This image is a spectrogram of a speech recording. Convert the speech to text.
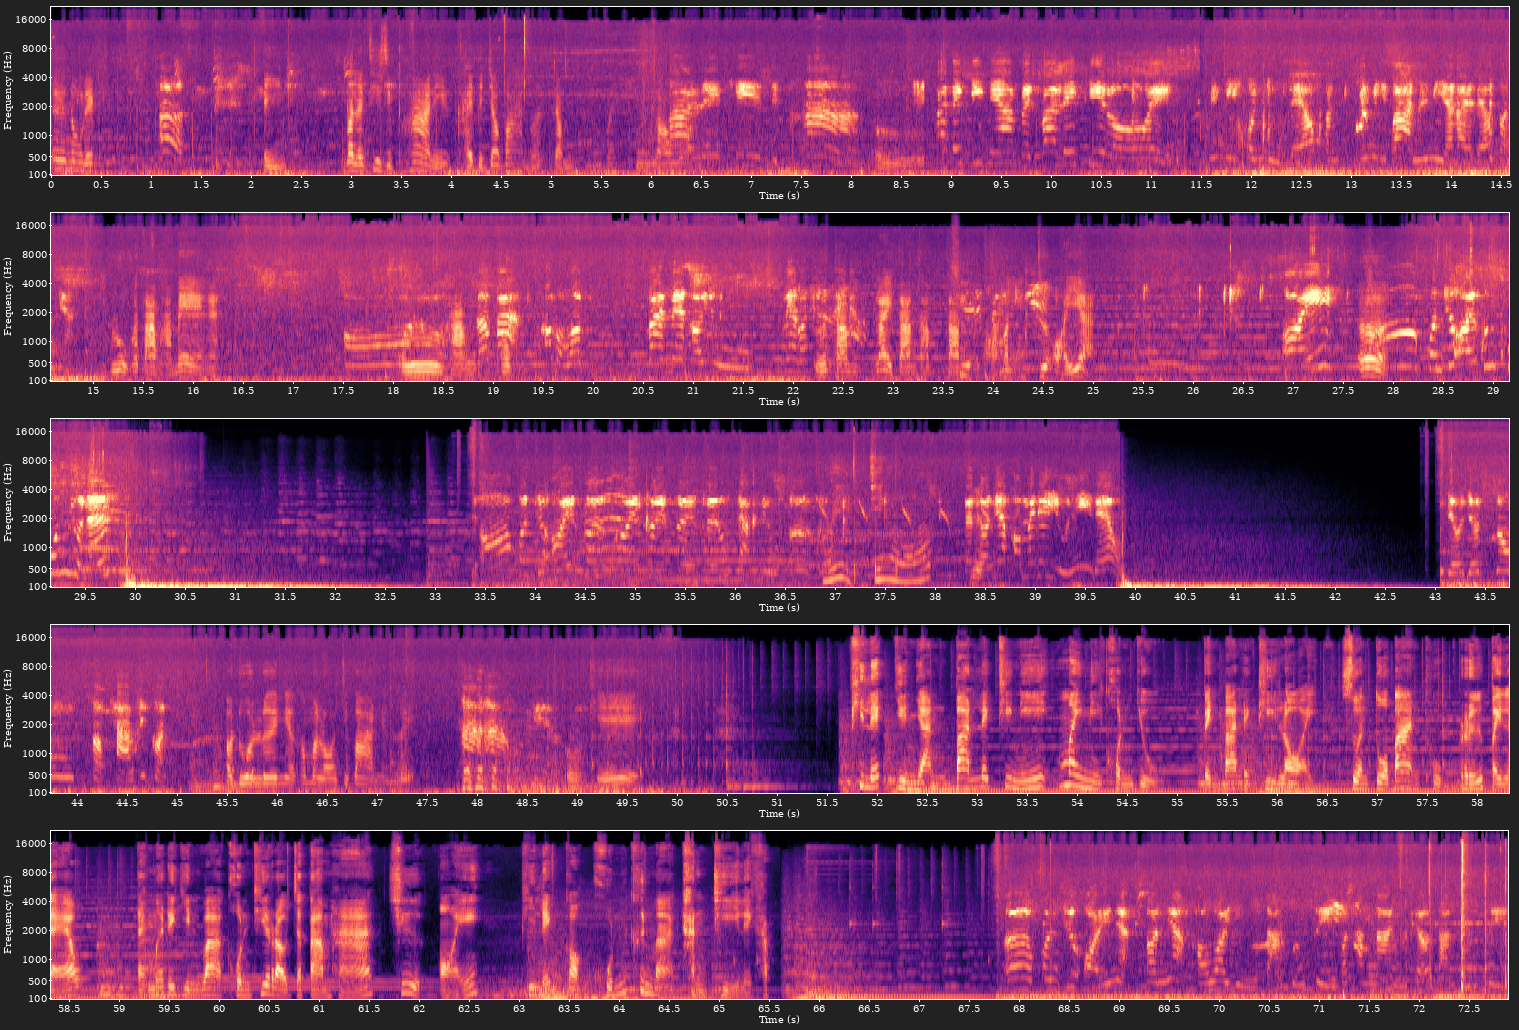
เอ้ยน้องเล็กเออไอ้บ้านเลขที่สิบห้านี่ใครเป็นเจ้าบ้านวะจำรู้ไหมหมู่เราบ้าอะนเลขที่สิบห้าเออบ้านเลขที่เนี้ยเป็นบ้านเลขที่ลอย ไม่มีคนอยู่แล้ว มันไม่มีบ้านไม่มีอะไรแล้วตอนเนี้ยลูกเขาตามหาแม่ไงอ๋อเออห่างแล้วบ้านเขาบอกว่าบ้านแม่เขาอยู่ แม่เขาเอชื่อออะไรตามนะไล่ตามตามตามตามมันชื่ออ๋อยอะ อ๋อย เออ อ๋อ คนชื่ออ๋อยคุ้นๆอยู่นะ อ๋อ คนชื่ออ๋อยเคยเคยเคยเคยเคยรู้จักอยู่เออเออเฮ้ย จริงเหรอ แต่ตอนเนี้ยเขาไม่ได้อยู่นี่แล้ว เดี๋ยวเดี๋ยวลองสอบถามให้ก่อน เอาด่วนเลยเนี่ยเขามารอที่บ้านเนี่ยเฮ้ยอ่าอ่าโอเค โอเค พี่เล็กยืนยันบ้านเลขที่นี้ไม่มีคนอยู่ เป็นบ้านเลขที่ลอย ส่วนตัวบ้านถูกรื้อไปแล้ว แต่เมื่อได้ยินว่าคนที่เราจะตามหาชื่ออ๋อย พี่เล็กก็คุ้นขึ้นมาทันทีเลยครับ เออคนชื่ออ๋อยเนี่ย ตอนเนี้ยเขาว่าอยู่สามศูนย์สี่เขาทำงานอยู่แถวสามศูนย์สี่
